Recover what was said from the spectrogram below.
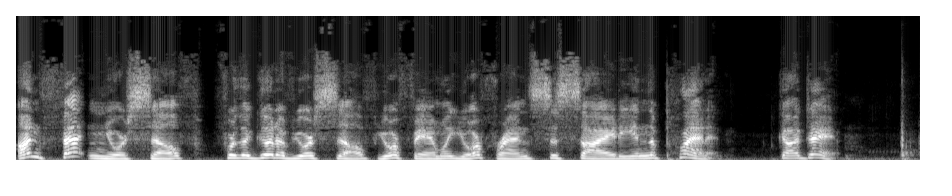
unfatten yourself for the good of yourself, your family, your friends, society, and the planet. God damn.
